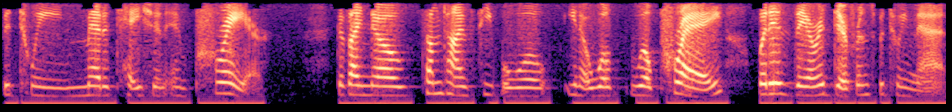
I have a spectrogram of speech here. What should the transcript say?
between meditation and prayer? Because I know sometimes people will, you know, will will pray, but is there a difference between that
